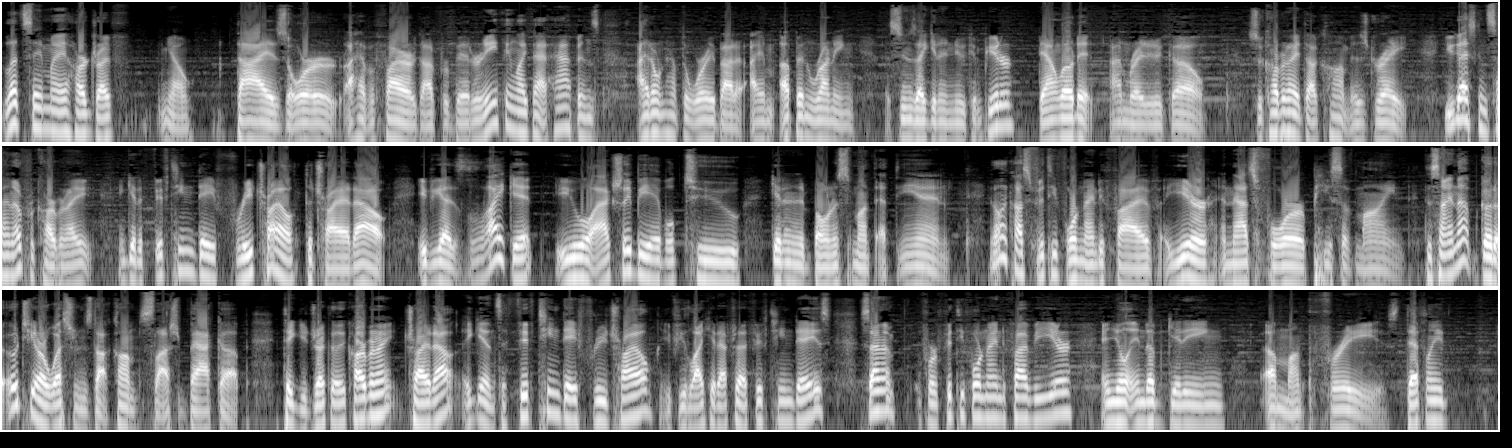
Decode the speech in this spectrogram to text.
Let's say my hard drive, you know, dies or I have a fire, God forbid, or anything like that happens, I don't have to worry about it. I am up and running as soon as I get a new computer, download it, I'm ready to go. So Carbonite.com is great. You guys can sign up for Carbonite and get a 15 day free trial to try it out. If you guys like it, you will actually be able to get in a bonus month at the end. It only costs $54.95 a year, and that's for peace of mind. To sign up, go to otrwesterns.com slash backup. Take you directly to Carbonite, try it out. Again, it's a 15-day free trial. If you like it after that 15 days, sign up for $54.95 a year, and you'll end up getting a month free. It's definitely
